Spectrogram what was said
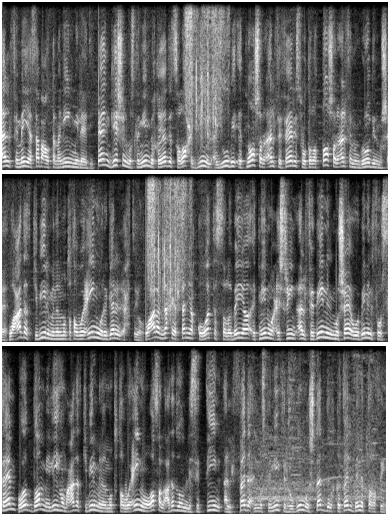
1187 ميلادي. كان جيش المسلمين بقيادة صلاح الدين الأيوبي 12000 فارس و13000 من جنود المشاة وعدد كبير من المتطوعين ورجال الاحتياط. وعلى الناحية الثانية القوات الصليبية 22000 بين المشاة وبين الفرسان واتضم ليهم عدد كبير من المتطوعين ووصل عددهم ل 60000 بدأ المسلمين في الهجوم واشتد القتال بين الطرفين.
